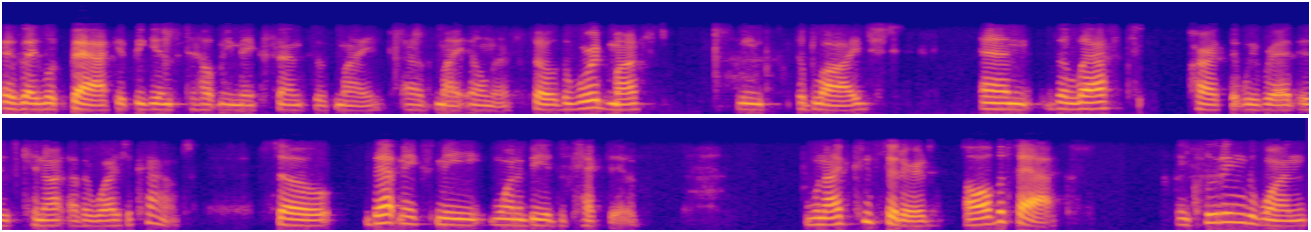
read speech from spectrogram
as I look back, it begins to help me make sense of my of my illness. So the word "must" means obliged, and the last part that we read is cannot otherwise account. So that makes me want to be a detective. When I've considered all the facts, including the ones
